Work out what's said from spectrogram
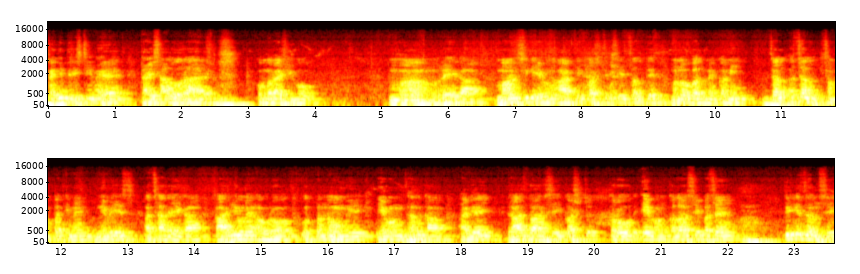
शनि दृष्टि में है, ढाई साल हो रहा है कुंभ राशि को। रहेगा। मानसिक एवं आर्थिक कष्ट से चलते मनोबल में कमी, चल अचल संपत्ति में निवेश अच्छा रहेगा। कार्यों में अवरोध उत्पन्न होंगे एवं धन का अव्यय, राजद्वार से कष्ट, क्रोध एवं कलह से बचें। प्रियजन से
